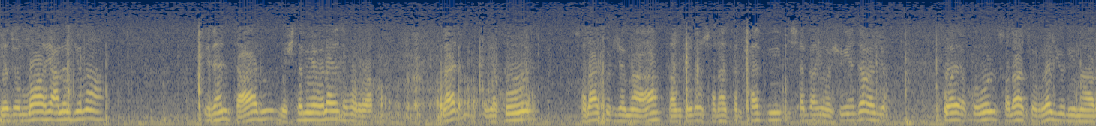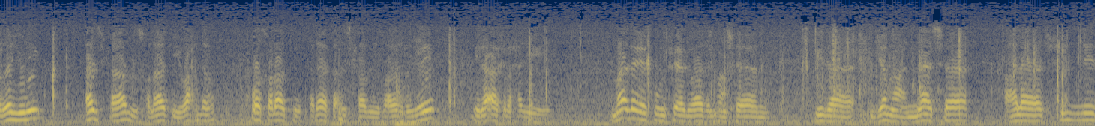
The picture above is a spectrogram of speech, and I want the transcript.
يد الله على الجماعة. إذا تعالوا نجتمع ولا نتفرق بل يقول صلاة الجماعة تفضل صلاة الحج ب 27 درجة ويقول صلاة الرجل مع الرجل أزكى من صلاته وحده وصلاة الثلاثة أزكى من صلاة الرجلين إلى آخر الحديث. ماذا يكون فعل هذا الإنسان إذا جمع الناس على سنة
